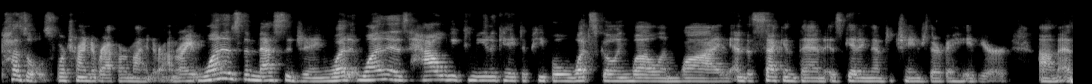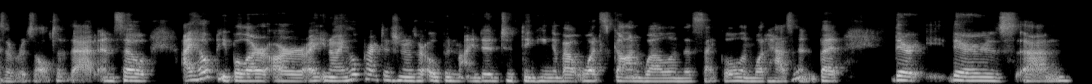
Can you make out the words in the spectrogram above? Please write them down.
puzzles we're trying to wrap our mind around right? One is the messaging. What one is how we communicate to people what's going well and why. And the second then is getting them to change their behavior um, as a result of that. And so i hope people are are you know i hope practitioners are open minded to thinking about what's gone well in this cycle and what hasn't. But there there's um,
